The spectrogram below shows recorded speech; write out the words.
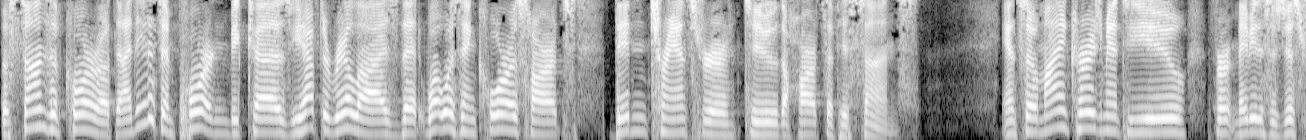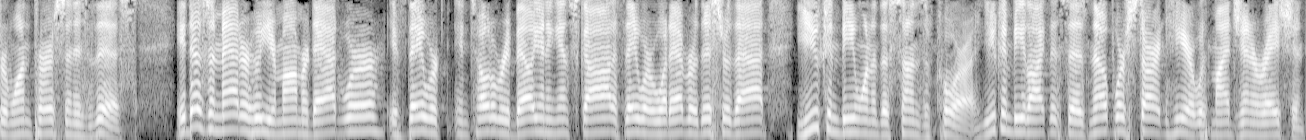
The sons of Korah that. I think it's important because you have to realize that what was in Korah's hearts didn't transfer to the hearts of his sons. And so my encouragement to you for, maybe this is just for one person is this. It doesn't matter who your mom or dad were, if they were in total rebellion against God, if they were whatever, this or that, you can be one of the sons of Korah. You can be like that says, nope, we're starting here with my generation.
